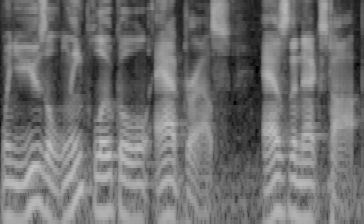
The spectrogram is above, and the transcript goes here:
When you use a link local address as the next hop,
